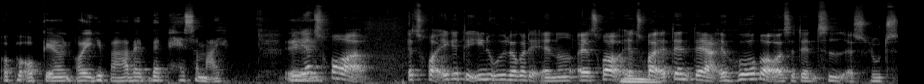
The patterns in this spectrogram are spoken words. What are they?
og på opgaven, og ikke bare, hvad, hvad passer mig. Men jeg øh. tror, jeg tror ikke, at det ene udelukker det andet. Og jeg tror, mm. jeg tror, at den der, jeg håber også, at den tid er slut.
